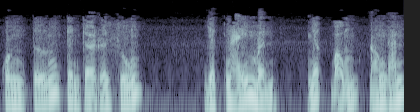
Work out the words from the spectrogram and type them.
quân tướng trên trời rơi xuống. Giật nảy mình, nhấc bổng đón đánh.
